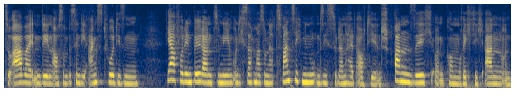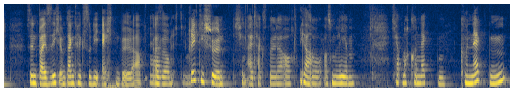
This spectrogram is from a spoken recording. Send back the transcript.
zu arbeiten, denen auch so ein bisschen die Angst vor diesen, ja, vor den Bildern zu nehmen. Und ich sag mal, so nach 20 Minuten siehst du dann halt auch, die entspannen sich und kommen richtig an und sind bei sich und dann kriegst du die echten Bilder. Ja, also richtig, richtig schön. Ich finde Alltagsbilder auch ja. so aus dem Leben. Ich habe noch Connecten. Connecten?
